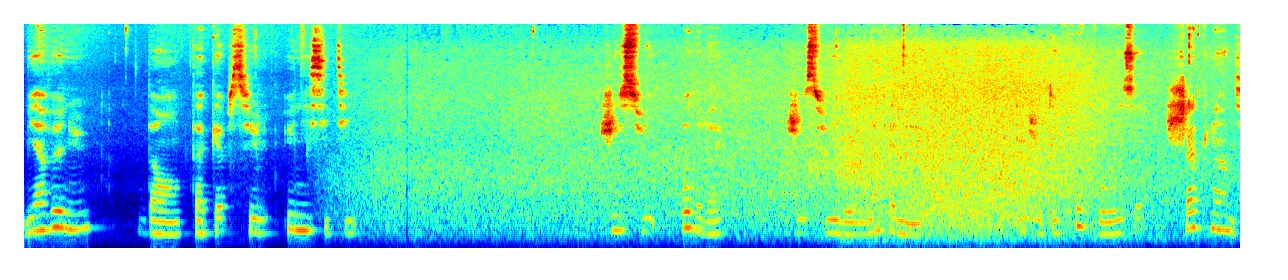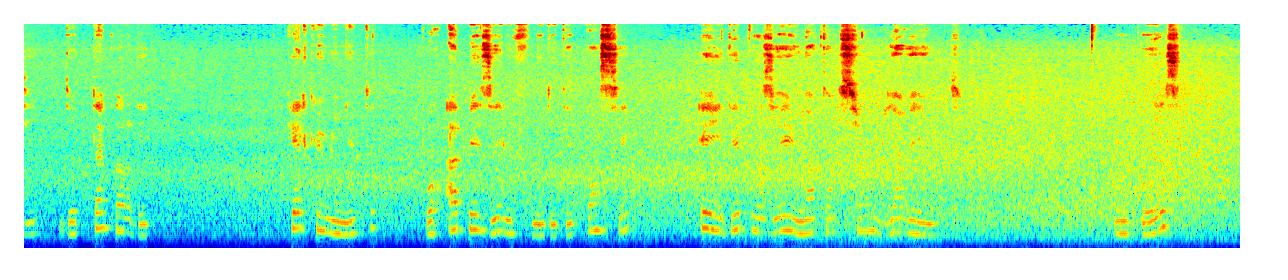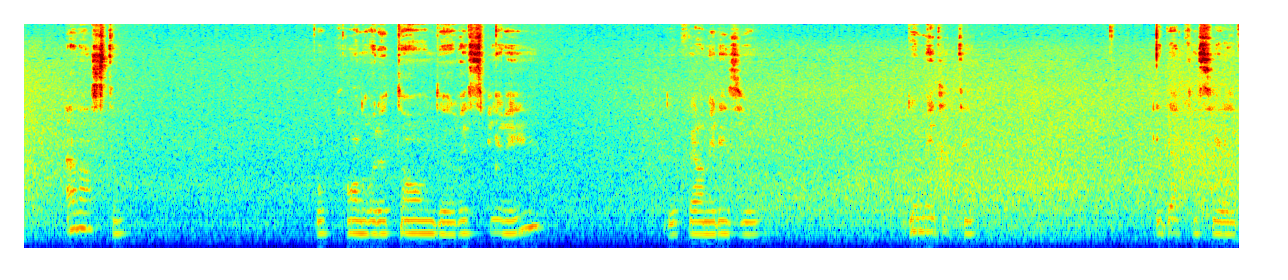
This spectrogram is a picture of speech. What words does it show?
Bienvenue dans ta capsule Unicity. Je suis Audrey, je suis le lien et je te propose chaque lundi de t'accorder quelques minutes pour apaiser le flot de tes pensées et y déposer une intention bienveillante. Une pause, un instant, pour prendre le temps de respirer de fermer les yeux, de méditer et d'apprécier la vie.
